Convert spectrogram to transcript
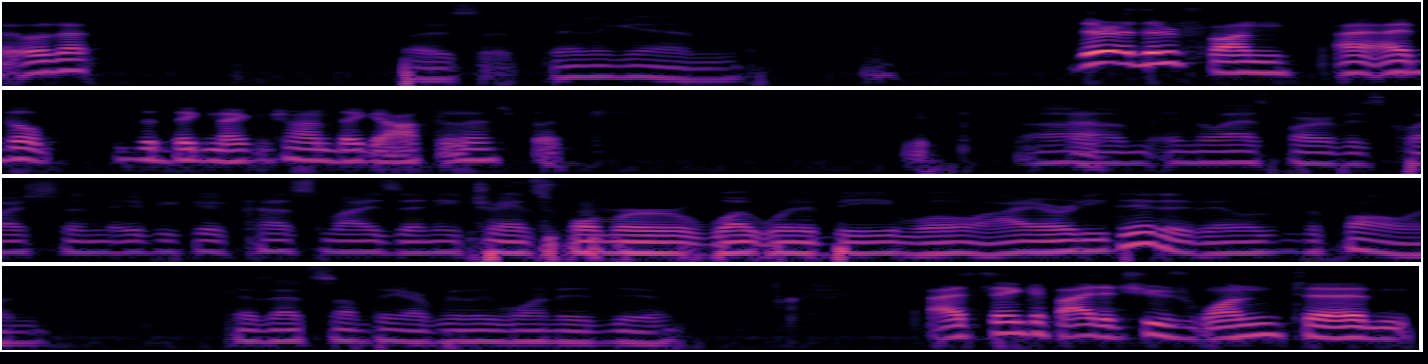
wait, what was that? but it's, then again, They're they're fun. I, I built the big Megatron, big Optimus, but Yep. um, in the last part of his question, if you could customize any transformer, what would it be? Well, I already did it. It was the Fallen, because that's something I really wanted to do. I think if I had to choose one to,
